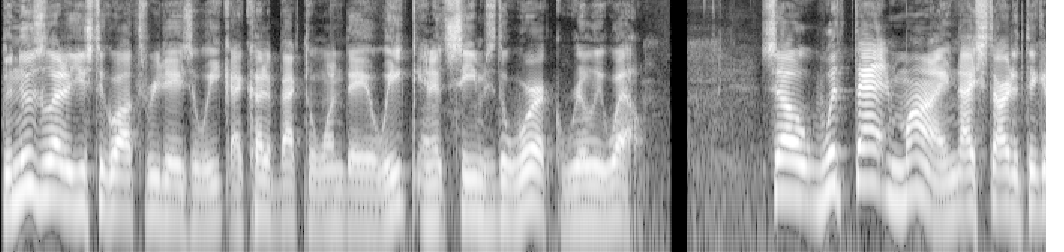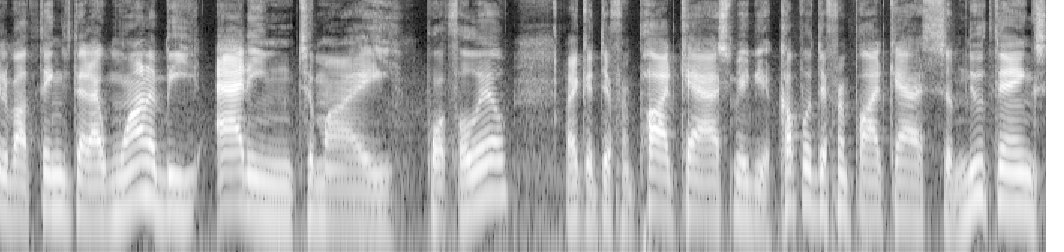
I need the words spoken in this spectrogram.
The newsletter used to go out three days a week. I cut it back to one day a week, and it seems to work really well. So, with that in mind, I started thinking about things that I want to be adding to my portfolio, like a different podcast, maybe a couple of different podcasts, some new things,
